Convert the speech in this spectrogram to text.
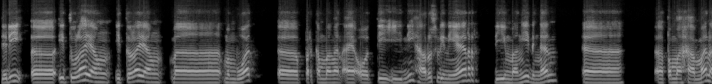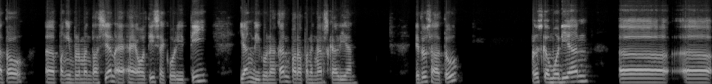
Jadi uh, itulah yang itulah yang uh, membuat uh, perkembangan IoT ini harus linear diimbangi dengan uh, uh, pemahaman atau uh, pengimplementasian IoT security yang digunakan para pendengar sekalian. Itu satu. Terus kemudian uh, uh,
